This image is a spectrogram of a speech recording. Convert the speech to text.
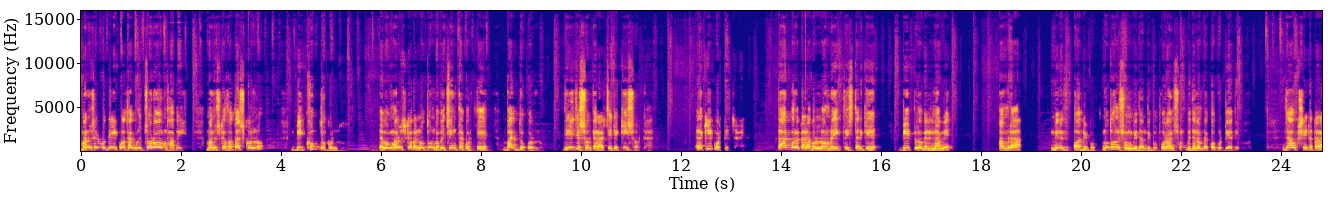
মানুষের মধ্যে এই কথাগুলো চরম ভাবে মানুষকে হতাশ করল, বিক্ষুব্ধ করল এবং মানুষকে আবার নতুন ভাবে চিন্তা করতে বাধ্য করল। যে এই যে সরকার আসছে, এটা কি সরকার? এরা কি করতে চায়? তারপরে তারা বলল, আমরা একত্রিশ তারিখে বিপ্লবের নামে আমরা দিব, নতুন সংবিধান দিব, পুরান সংবিধান আমরা কবর দিয়ে দিব। যা হোক, সেটা তারা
